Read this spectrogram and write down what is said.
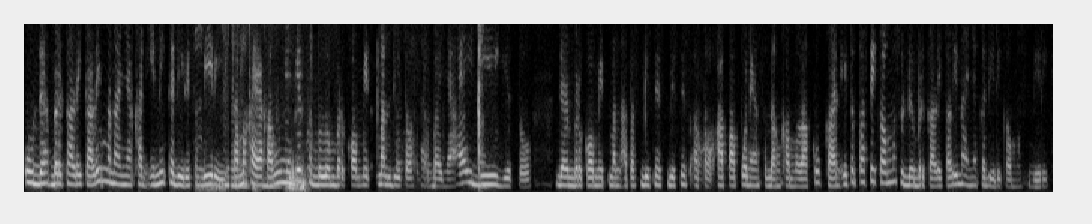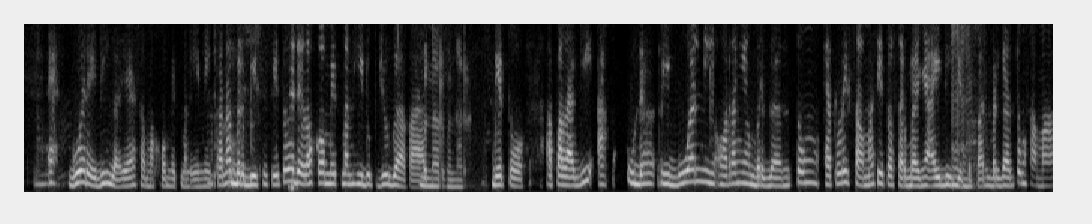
udah berkali-kali menanyakan ini ke diri sendiri. Hmm. Sama kayak kamu mungkin sebelum berkomitmen di Tosar Banyak ID gitu. Dan berkomitmen atas bisnis-bisnis atau apa pun yang sedang kamu lakukan, itu pasti kamu sudah berkali-kali nanya ke diri kamu sendiri, Hmm. eh gue ready nggak ya sama komitmen ini? Karena berbisnis itu adalah komitmen hidup juga kan, Benar-benar. gitu. Apalagi ak- udah ribuan nih orang yang bergantung at least sama si Toserbanya ID gitu Mm-mm. kan, bergantung sama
